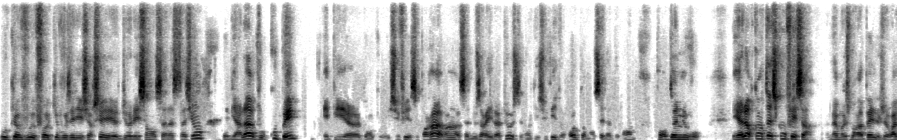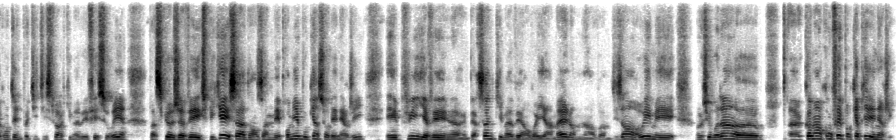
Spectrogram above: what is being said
ou que vous faut que vous alliez chercher de l'essence à la station, eh bien là, vous coupez. Et puis, euh, donc, il suffit, c'est pas grave, hein, ça nous arrive à tous, donc il suffit de recommencer la demande pour de nouveau. Et alors, quand est-ce qu'on fait ça? Là, moi, je me rappelle, je racontais une petite histoire qui m'avait fait sourire parce que j'avais expliqué ça dans un de mes premiers bouquins sur l'énergie. Et puis, il y avait une, personne qui m'avait envoyé un mail en, me disant Oui, mais monsieur Baudin, euh, euh, comment qu'on fait pour capter l'énergie?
